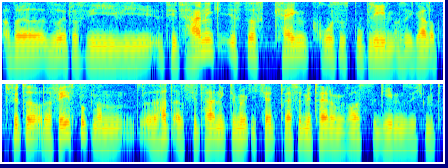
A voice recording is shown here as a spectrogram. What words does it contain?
aber so etwas wie, wie Titanic ist das kein großes Problem. Also egal ob Twitter oder Facebook, man äh, hat als Titanic die Möglichkeit, Pressemitteilungen rauszugeben, sich mit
